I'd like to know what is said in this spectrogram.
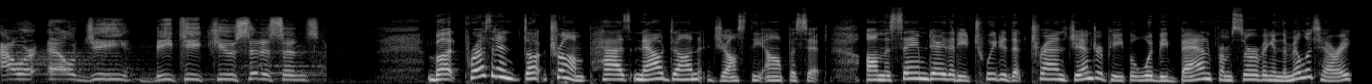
our LGBTQ citizens but President D- Trump has now done just the opposite. On the same day that he tweeted that transgender people would be banned from serving in the military,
